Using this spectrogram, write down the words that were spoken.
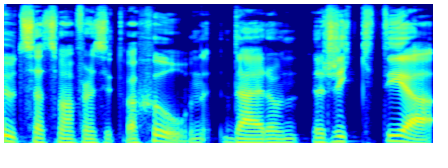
utsätts man för en situation där de riktiga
